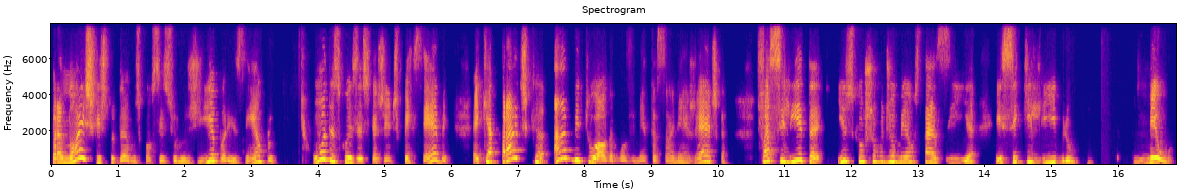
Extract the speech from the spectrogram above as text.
Para nós que estudamos Conscienciologia, por exemplo, uma das coisas que a gente percebe é que a prática habitual da movimentação energética facilita isso que eu chamo de homeostasia, esse equilíbrio meu,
